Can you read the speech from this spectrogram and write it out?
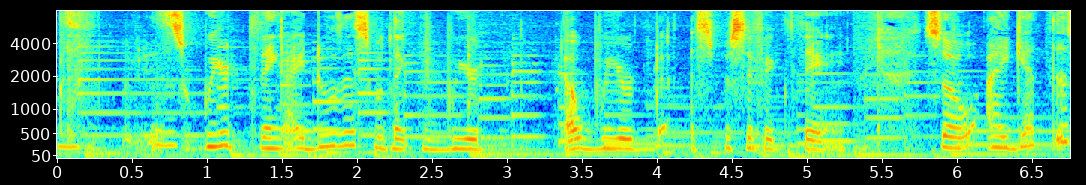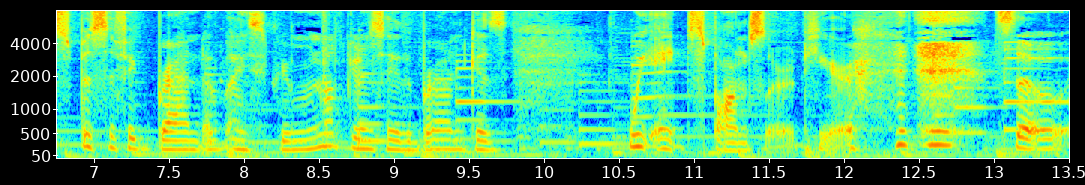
this weird thing, I do this with like weird, a weird specific thing. So I get this specific brand of ice cream. I'm not gonna say the brand because we ain't sponsored here. so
